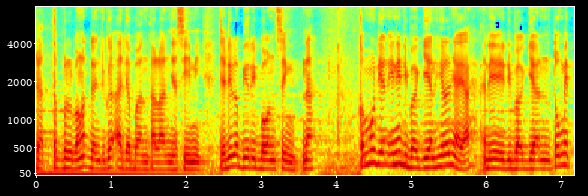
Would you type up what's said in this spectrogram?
Udah tebel banget dan juga ada bantalannya sini jadi lebih rebouncing nah Kemudian ini di bagian heelnya ya, di, di bagian tumit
